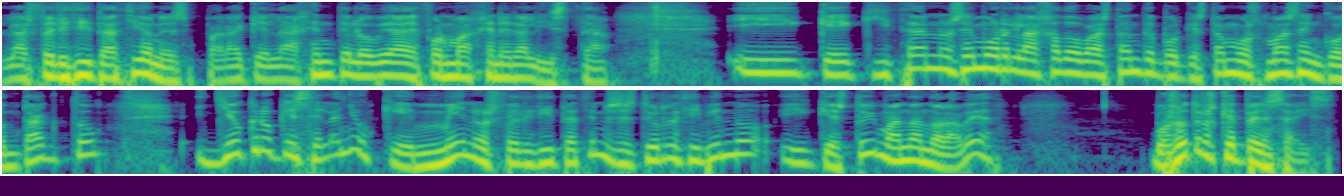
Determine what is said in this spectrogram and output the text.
las felicitaciones para que la gente lo vea de forma generalista y que quizá nos hemos relajado bastante porque estamos más en contacto, yo creo que es el año que menos felicitaciones estoy recibiendo y que estoy mandando a la vez. ¿Vosotros qué pensáis?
